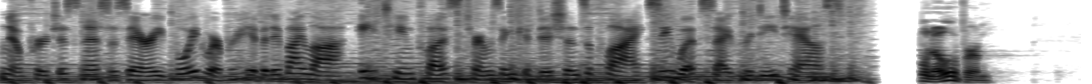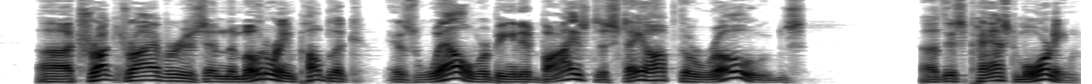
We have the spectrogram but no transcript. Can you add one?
No purchase necessary. Void where prohibited by law. 18 plus terms and conditions apply. See website for details. went over. Uh, truck drivers and the motoring public as well were being advised to stay off the roads uh, this past morning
